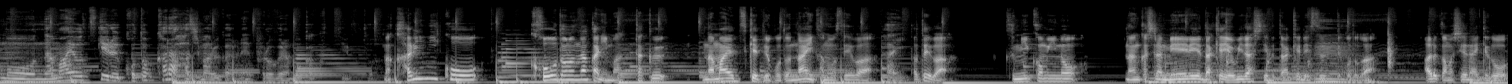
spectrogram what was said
う。もう名前をつけることから始まるからね、プログラムを書くっていうことは。まあ、仮にこう、コードの中に全く名前つけてることない可能性は、はい。例えば、組み込みの何かしら命令だけ呼び出してるだけですってことがあるかもしれないけど、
